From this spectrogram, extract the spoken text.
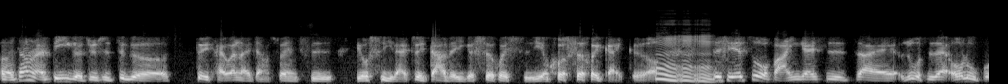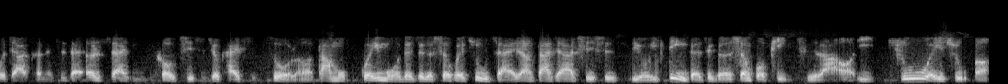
呃，当然，第一个就是这个。对台湾来讲，算是有史以来最大的一个社会实验或社会改革哦。嗯嗯嗯，这些做法应该是在如果是在欧陆国家，可能是在二战以后，其实就开始做了大规模的这个社会住宅，让大家其实有一定的这个生活品质啦哦，以猪为主啊。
